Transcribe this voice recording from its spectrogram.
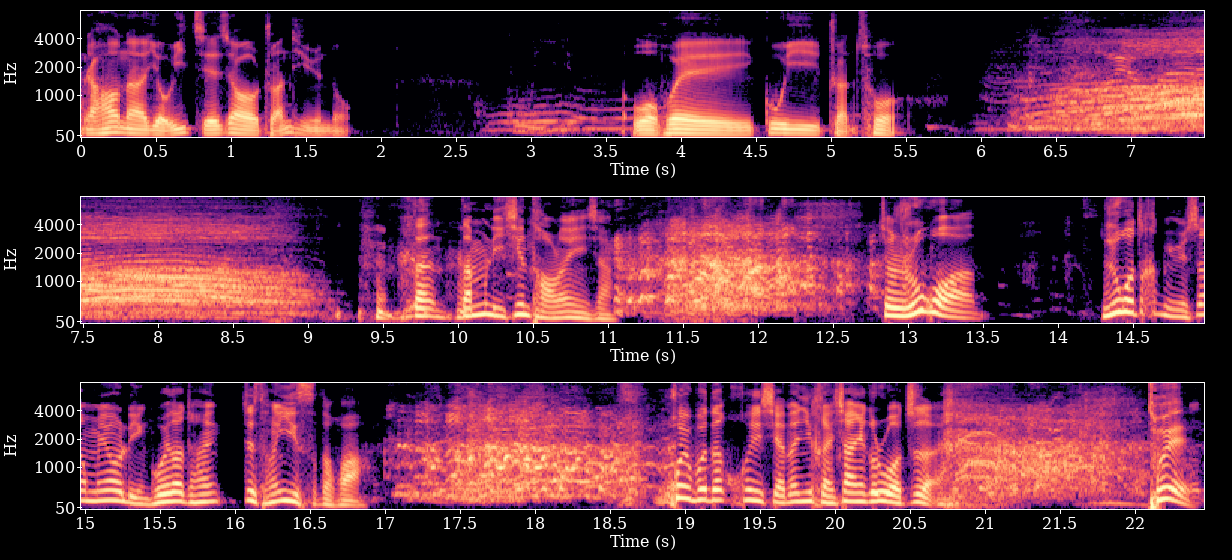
然后呢，有一节叫转体运动，故意我会故意转错，咱咱们理性讨论一下，就如果如果这个女生没有领会到这层这层意思的话，会不会会显得你很像一个弱智？对，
